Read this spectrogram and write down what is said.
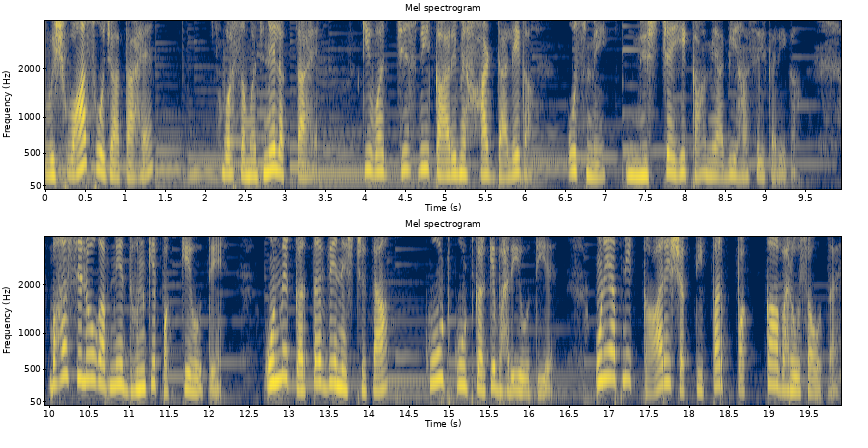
विश्वास हो जाता है, वह समझने लगता है कि वह जिस भी कार्य में हाथ डालेगा, उसमें निश्चय ही कामयाबी हासिल करेगा। बहुत से लोग अपने धुन के पक्के होते हैं। उनमें कर्तव्य निष्ठता कूट कूट करके भरी होती है। उन्हें अपनी कार्य शक्ति पर पक्का भरोसा होता है।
